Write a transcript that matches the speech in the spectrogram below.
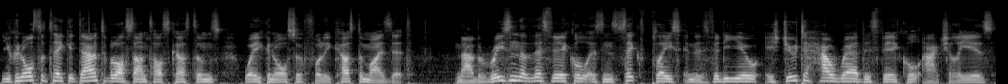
You can also take it down to the Los Santos Customs, where you can also fully customize it. Now the reason that this vehicle is in 6th place in this video is due to how rare this vehicle actually is.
